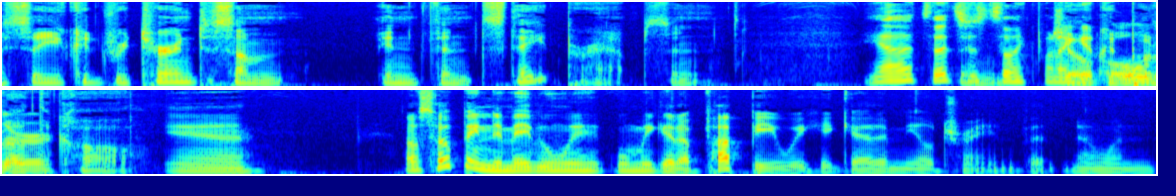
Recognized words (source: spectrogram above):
so you could return to some infant state, perhaps, and Yeah, that's that's just like when Joe I get could put out older. the call. Yeah. I was hoping to maybe when we when we get a puppy we could get a meal train, but no one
